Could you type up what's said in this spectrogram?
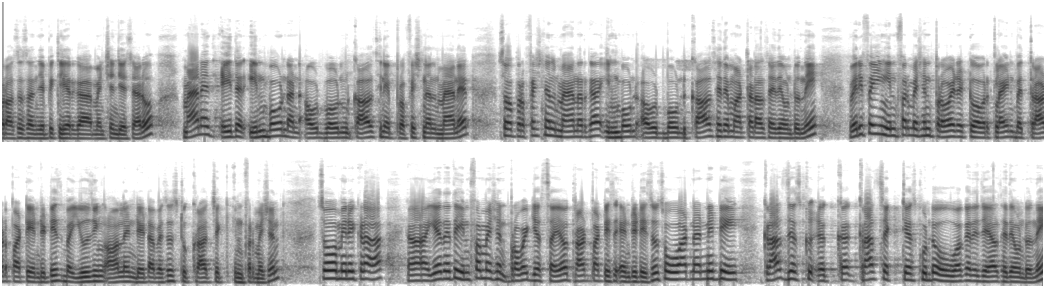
process అని చెప్పి క్లియర్గా మెన్షన్ చేశారు. Manage either inbound and outbound calls in a professional manner so professional మేనర్గా ఇన్బౌండ్ అవుట్బౌండ్ కాల్స్ అయితే మాట్లాడాల్సి అయితే ఉంటుంది. Verifying information provided to our client by third party entities by using online databases to cross check information so మీరు ఇక్కడ ఏదైతే ఇన్ఫర్మేషన్ ప్రొవైడ్ చేస్తాయో థర్డ్ పార్టీస్ ఎంటిటీస్ సో వాటిని అన్నింటినీ క్రాస్ చేసుకు క్రాస్ చెక్ చేసుకుంటూ వర్క్ అయితే చేయాల్సి అయితే ఉంటుంది.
